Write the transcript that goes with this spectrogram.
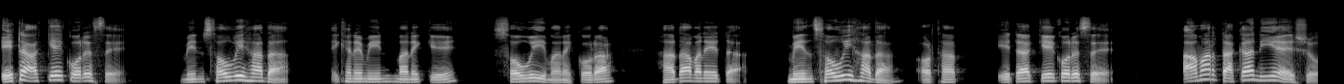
এটা কে করেছে? মিন সৌই হাদা। এখানে মিন মানে কে? সৌই মানে করা। হাদা মানে এটা। মিন সৌই হাদা, অর্থাৎ এটা কে করেছে? আমার টাকা নিয়ে এসো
